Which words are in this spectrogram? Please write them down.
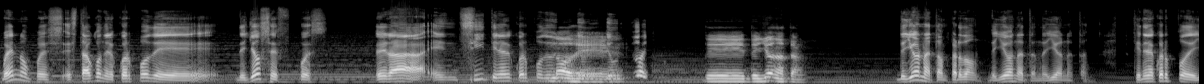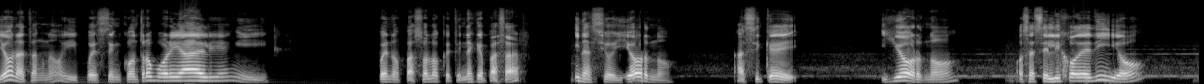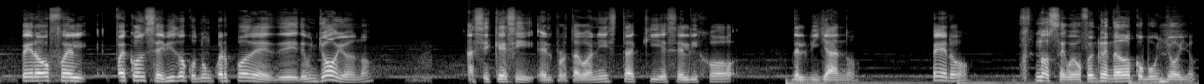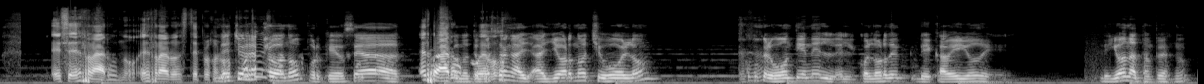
bueno, pues estaba con el cuerpo de, de Joseph, pues. Era en sí, tiene el cuerpo de un, No, de un- de- de un Yoyo. De, de Jonathan. De Jonathan, perdón, de Jonathan, de Jonathan. Tiene el cuerpo de Jonathan, ¿no? Y pues se encontró por ahí a alguien y bueno, pasó lo que tenía que pasar y nació Yorno. Así que Yorno, o sea, es el hijo de Dio, pero fue, fue concebido con un cuerpo de, de, de un yoyo, ¿no? Así que sí, el protagonista aquí es el hijo del villano, pero no sé, weón, fue encarnado como un yoyo. Ese es raro, ¿no? Es raro este De programa. hecho es raro, ¿no? Porque, o sea, Es raro, cuando te huevón. muestran a, a Yorno Chivolo, es como que el huevón tiene el, el color de, de cabello de, de Jonathan, pues, ¿no?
